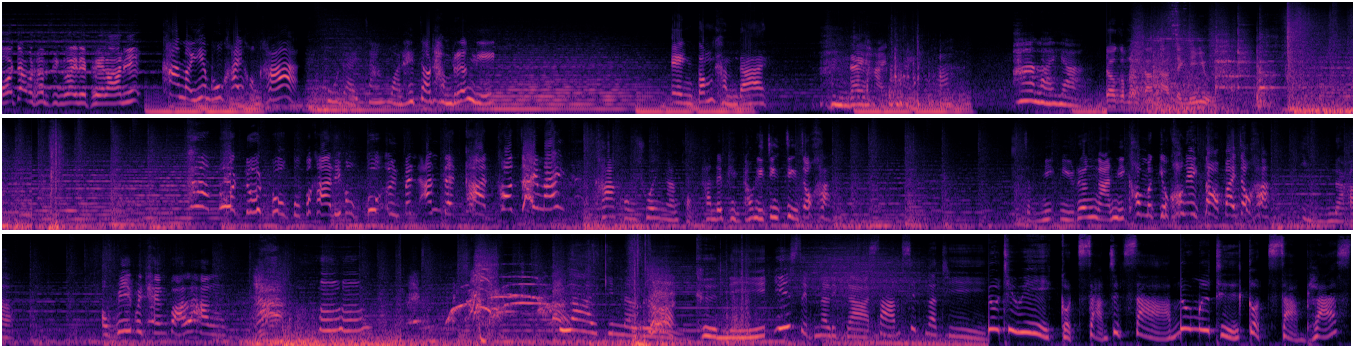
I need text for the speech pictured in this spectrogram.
อ๋อเจ้ามาทำสิ่งอะไรในเพลานี้ ข้ามาเยี่ยมผู้ใครของข้า ผู้ใดจ้างวานให้เจ้าทำเรื่องนี้ เองต้องทำได้ถึงได้หายไปไหนคะผ้าลายอย่าง เจ้ากำลังตามหาสิ่งนี้อยู่ข้าพูดดูถูกบุปการีของผู้อื่นเป็นอันเด็ดขาดเข้าใจไหมข้าคงช่วยงานของท่านได้เพียงเท่านี้จริง ๆ เจ้าค่ะ จะมิมีเรื่องงานนี้เข้ามาเกี่ยวข้องอีกต่อไปเจ้าค่ะ อีวีนา เอามีดไปแทงฝาลังลายกินนรีคืนนี้ 20 นาฬิกา 30 นาที ดูทีวีกด 33 ดูมือถือกด3 plus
